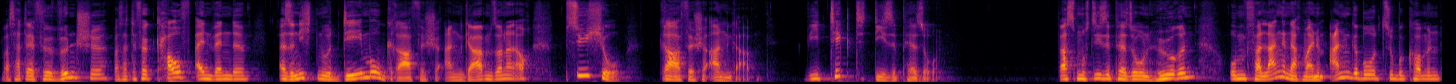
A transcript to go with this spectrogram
was hat er für Wünsche? Was hat er für Kaufeinwände? Also nicht nur demografische Angaben, sondern auch psychografische Angaben. Wie tickt diese Person? Was muss diese Person hören, um Verlangen nach meinem Angebot zu bekommen?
